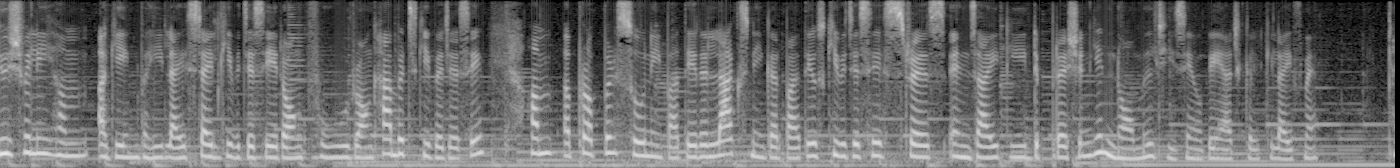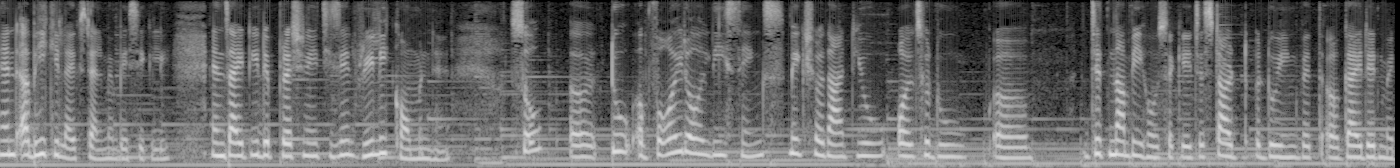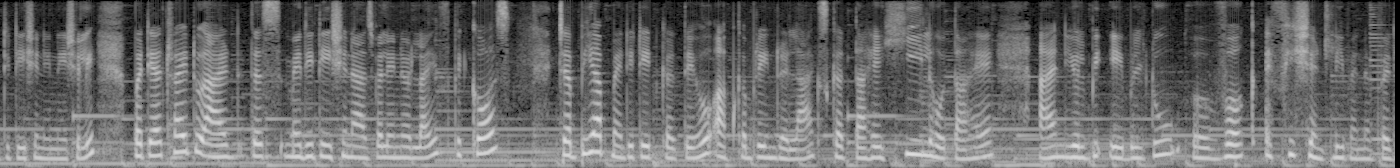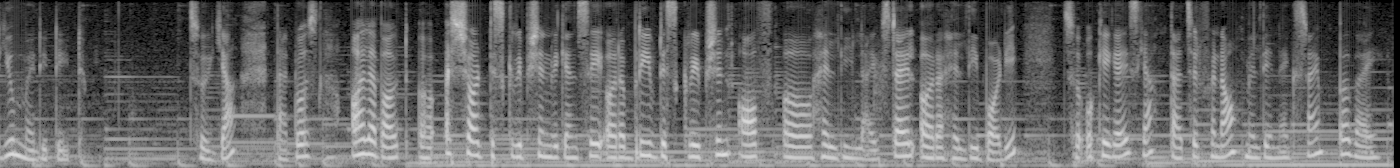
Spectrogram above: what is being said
usually हम again वही lifestyle की वजह से wrong food wrong habits की वजह से हम proper uh, सो नहीं पाते रिलैक्स नहीं कर पाते। उसकी वजह से स्ट्रेस एनजाइटी डिप्रेशन ये नॉर्मल चीज़ें हो गई आजकल की लाइफ में। एंड अभी की लाइफस्टाइल में बेसिकली एनजाइटी डिप्रेशन ये चीज़ें रियली कॉमन हैं। So uh, to avoid all these things make sure that you also do uh, जितना भी हो सके just start doing with guided meditation initially but या try to add this meditation as well in your life because जब भी आप meditate करते हो आपका ब्रेन रिलैक्स करता है हील होता है and you will be able to work efficiently whenever you meditate so yeah that was all about uh, a short description we can say or a brief description of a healthy lifestyle or a healthy body. So okay guys yeah that's it for now. Milte next time. Bye bye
